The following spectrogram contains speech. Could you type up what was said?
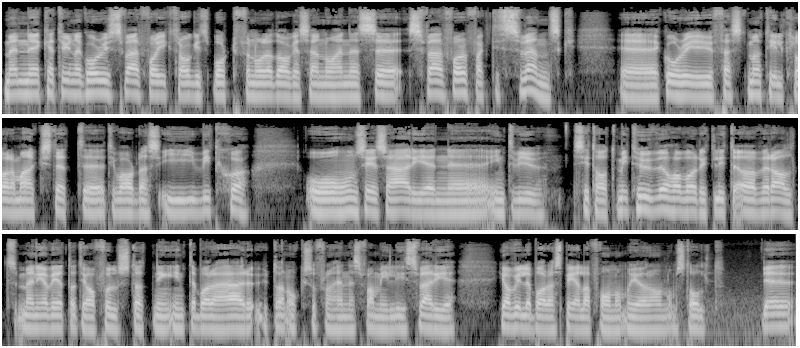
Men Katrina Katarina Gorys svärfar gick tragiskt bort för några dagar sedan och hennes eh, svärfar är faktiskt svensk. Eh, Gory är ju fästmö till Klara Markstedt till vardags i Vittsjö. Och hon säger så här i en intervju citat, mitt huvud har varit lite överallt, men jag vet att jag har full stöttning, inte bara här, utan också från hennes familj i Sverige. Jag ville bara spela för honom och göra honom stolt. Det är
